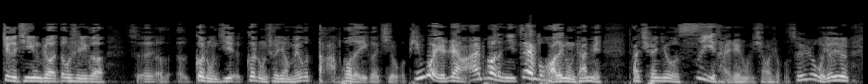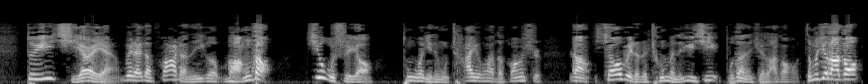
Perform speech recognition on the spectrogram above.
这个 T 型车都是一个呃呃各种机各种车型没有打破的一个记录。苹果也是这样，iPod 你再不好的一种产品，它全球有四亿台这种销售。所以说，我觉得对于企业而言，未来的发展的一个王道就是要通过你这种差异化的方式，让消费者的成本的预期不断的去拉高。怎么去拉高？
